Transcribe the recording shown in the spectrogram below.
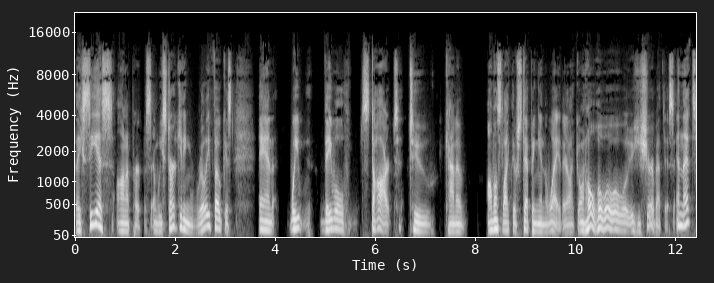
they see us on a purpose and we start getting really focused and we, they will start to kind of almost like they're stepping in the way. They're like going, "Oh, whoa, whoa, whoa, whoa, are you sure about this?" And that's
